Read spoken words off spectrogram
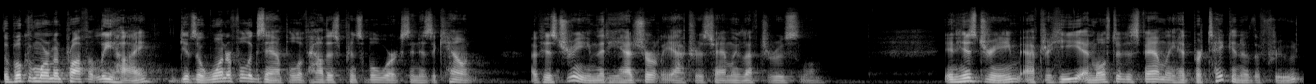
The Book of Mormon prophet Lehi gives a wonderful example of how this principle works in his account of his dream that he had shortly after his family left Jerusalem. In his dream, after he and most of his family had partaken of the fruit,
